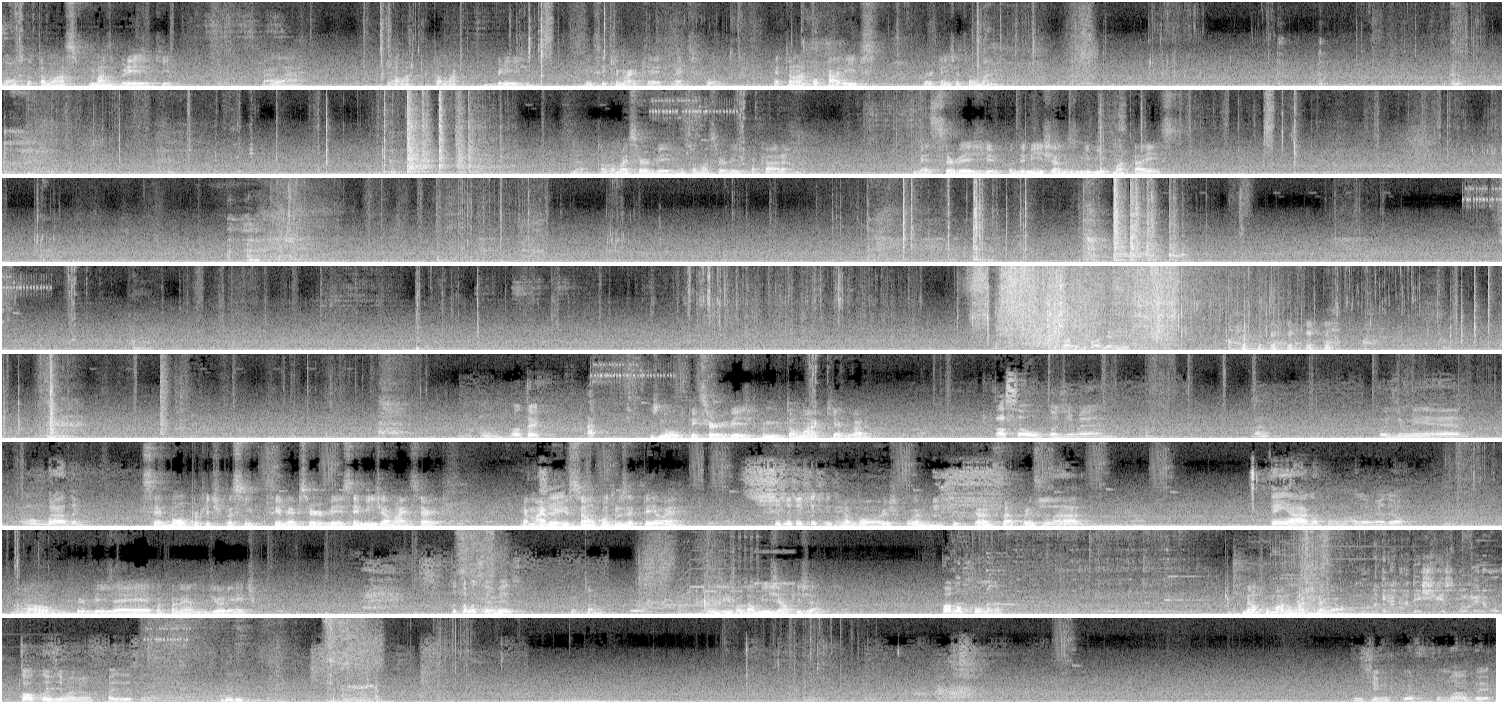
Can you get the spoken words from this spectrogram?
Nossa, vou tomar umas, umas brejas aqui. Vai lá. Dá uma, dá uma breja. Nem sei que marca é, como é que se foda. Aí tá no apocalipse, o importante é tomar. Toma mais cerveja, vamos tomar cerveja pra caramba. Mestre cervejeiro, poder mijar nos inimigos e matar eles. Vai, engole aí. Hum, voltei. Snow, tem cerveja pra me tomar aqui agora. Nossa, o Kojima é. Né? Kojima é. É lombrado, hein? Isso é bom, porque tipo assim, você bebe cerveja, você mija mais, certo? É mais Sim. munição contra o ZP, ué. É lógico, ué. Tem que pensar por esse lado. Tem água, pô. Água é melhor. Não, cerveja é, é que é mesmo? Diurético. Tu toma cerveja? Eu tomo. Inclusive, vou dar um mijão aqui já. Só não fuma, né? Não, fumar não acho legal. Uma granada X número 1. Só o Kojima mesmo que faz isso, né? Kojima que gosta de fumar, Beck.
